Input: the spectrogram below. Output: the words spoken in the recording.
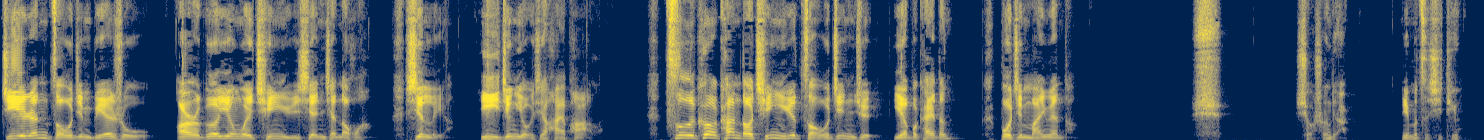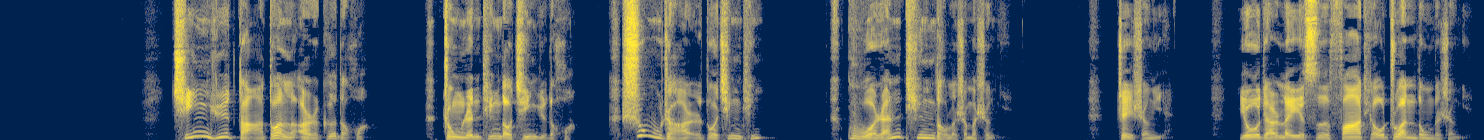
几人走进别墅，二哥因为秦宇先前的话，心里啊已经有些害怕了。此刻看到秦宇走进去也不开灯，不禁埋怨道：“嘘，小声点你们仔细听。”秦宇打断了二哥的话。众人听到秦宇的话，竖着耳朵倾听，果然听到了什么声音。这声音有点类似发条转动的声音，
